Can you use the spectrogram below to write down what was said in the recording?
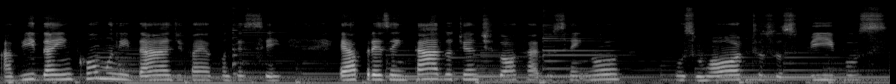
a vida em comunidade vai acontecer. É apresentado diante do altar do Senhor os mortos, os vivos,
